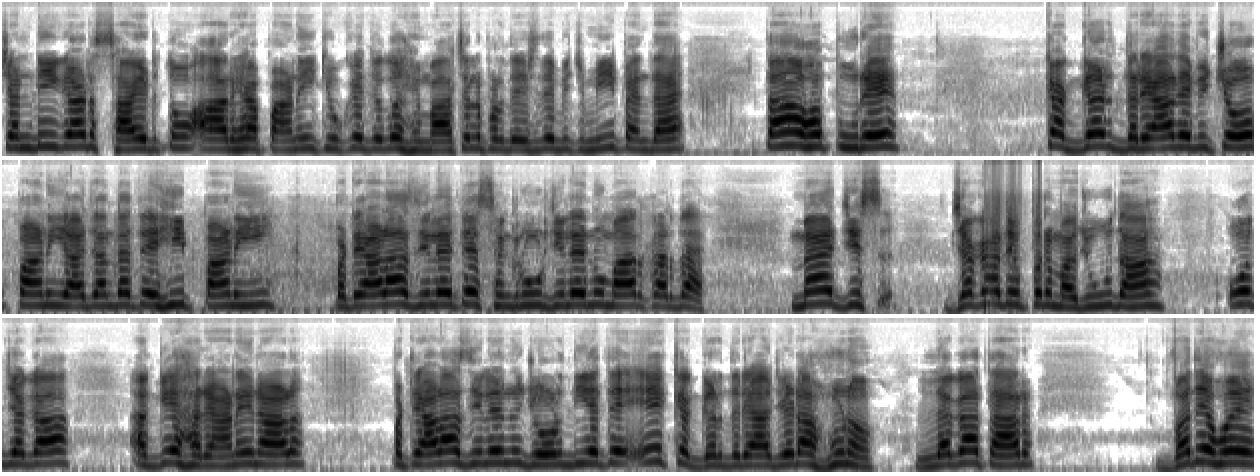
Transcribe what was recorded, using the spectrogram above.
ਚੰਡੀਗੜ੍ਹ ਸਾਈਡ ਤੋਂ ਆ ਰਿਹਾ ਪਾਣੀ ਕਿਉਂਕਿ ਜਦੋਂ ਹਿਮਾਚਲ ਪ੍ਰਦੇਸ਼ ਦੇ ਵਿੱਚ ਮੀਂਹ ਪੈਂਦਾ ਤਾਂ ਉਹ ਪੂਰੇ ਘੱਗਰ ਦਰਿਆ ਦੇ ਵਿੱਚੋਂ ਪਾਣੀ ਆ ਜਾਂਦਾ ਤੇ ਇਹੀ ਪਾਣੀ ਪਟਿਆਲਾ ਜ਼ਿਲ੍ਹੇ ਤੇ ਸੰਗਰੂਰ ਜ਼ਿਲ੍ਹੇ ਨੂੰ ਮਾਰ ਕਰਦਾ ਮੈਂ ਜਿਸ ਜਗ੍ਹਾ ਦੇ ਉੱਪਰ ਮੌਜੂਦ ਹਾਂ, ਉਹ ਜਗ੍ਹਾ ਅੱਗੇ ਹਰਿਆਣੇ ਨਾਲ ਪਟਿਆਲਾ ਜ਼ਿਲ੍ਹੇ ਨੂੰ ਜੋੜਦੀ ਹੈ ਤੇ ਇਹ ਘੱਗਰ ਦਰਿਆ ਜਿਹੜਾ ਹੁਣ ਲਗਾਤਾਰ ਵਧੇ ਹੋਏ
